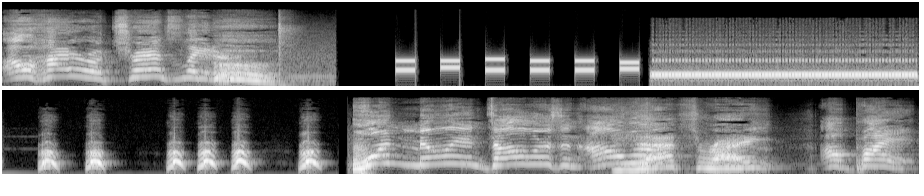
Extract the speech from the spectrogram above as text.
I'll hire a translator. One million dollars an hour? That's right. I'll buy it.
